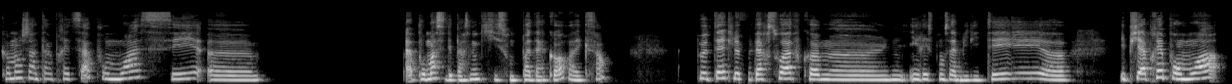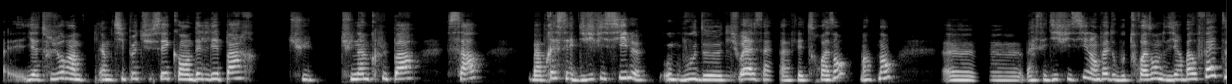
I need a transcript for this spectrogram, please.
Comment j'interprète ça? Pour moi, c'est euh, pour moi c'est des personnes qui sont pas d'accord avec ça. Peut-être le perçoivent comme euh, une irresponsabilité. euh, et puis après, pour moi, il y a toujours un, un petit peu, tu sais, quand dès le départ, tu, tu n'inclus pas ça, bah après, c'est difficile au bout de, tu vois, là, ça fait trois ans maintenant. Euh, euh, bah, c'est difficile, en fait, au bout de trois ans, de dire, bah, au fait,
